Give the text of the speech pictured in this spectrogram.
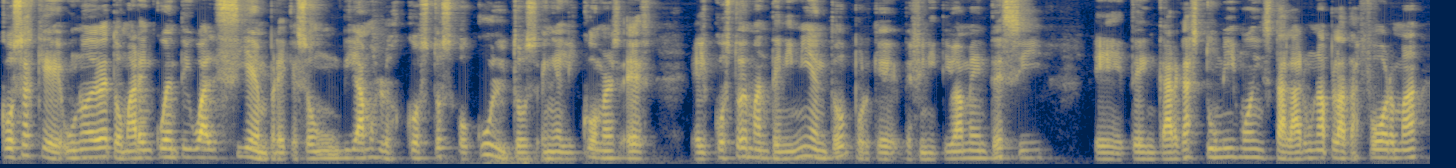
cosas que uno debe tomar en cuenta igual siempre, que son, digamos, los costos ocultos en el e-commerce, es el costo de mantenimiento, porque definitivamente si eh, te encargas tú mismo de instalar una plataforma,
